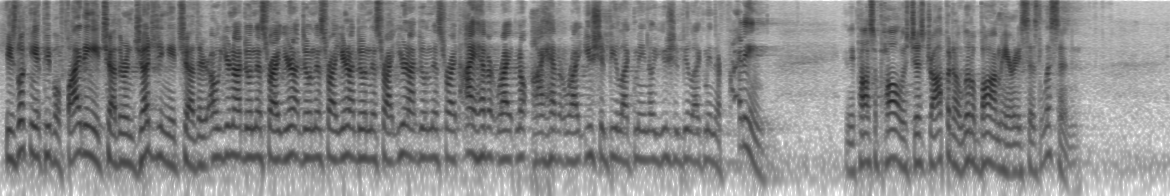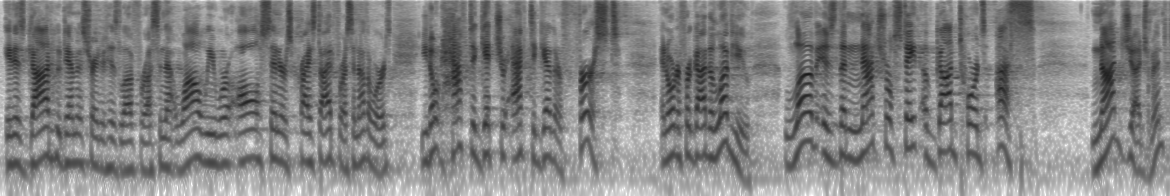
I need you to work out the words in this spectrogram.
He's looking at people fighting each other and judging each other. Oh, you're not doing this right. You're not doing this right. You're not doing this right. You're not doing this right. I have it right. No, I have it right. You should be like me. No, you should be like me. And they're fighting. And the Apostle Paul is just dropping a little bomb here and he says, Listen, it is God who demonstrated his love for us, and that while we were all sinners, Christ died for us. In other words, you don't have to get your act together first in order for God to love you. Love is the natural state of God towards us, not judgment,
